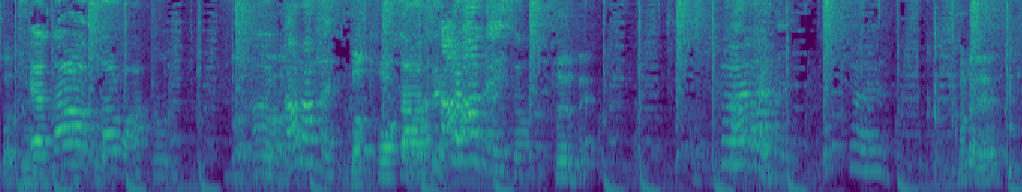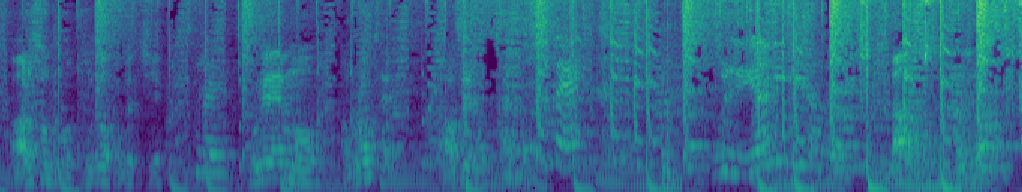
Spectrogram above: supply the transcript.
나 지금 야 따라 풀었어. 따라와 나, 아, 나, 따라해. 나 토할 것 나 같아 색깔 있어 토해도 돼? 따라해. 그래 그래. 알아서 뭐 누가 보겠지. 그래. 우리 뭐. 아무래도 돼 알아서 이거 갈 거야 그래. 우리 리안이랑 나 그러잖아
